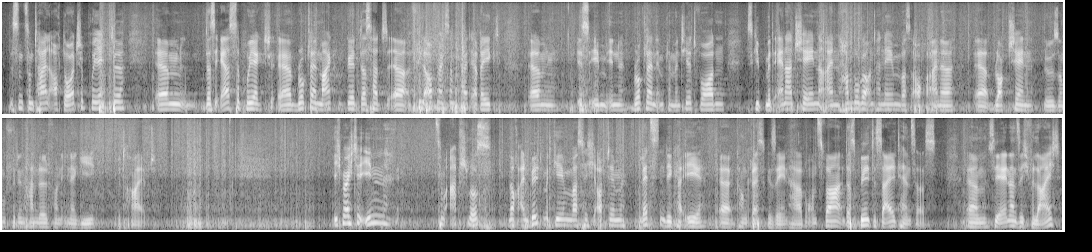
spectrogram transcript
Das sind zum Teil auch deutsche Projekte. Ähm, das erste Projekt, äh, Brooklyn Microgrid, das hat äh, viel Aufmerksamkeit erregt, ähm, ist eben in Brooklyn implementiert worden. Es gibt mit EnerChain ein Hamburger Unternehmen, was auch eine äh, Blockchain-Lösung für den Handel von Energie betreibt. Ich möchte Ihnen zum Abschluss noch ein Bild mitgeben, was ich auf dem letzten DKE-Kongress gesehen habe. Und zwar das Bild des Seiltänzers. Ähm, Sie erinnern sich vielleicht.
